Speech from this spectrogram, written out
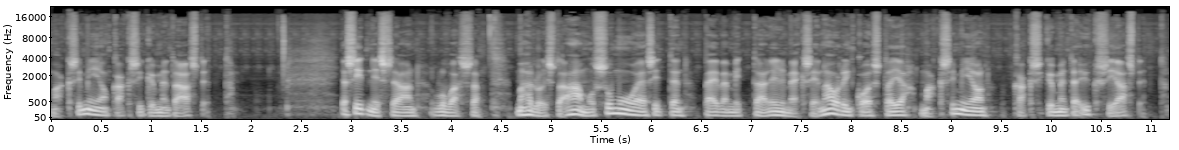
maksimi on 20 astetta. Ja Sydneyssä on luvassa mahdollista aamusumua ja sitten päivän mittaan enimmäkseen aurinkoista ja maksimi on 21 astetta.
